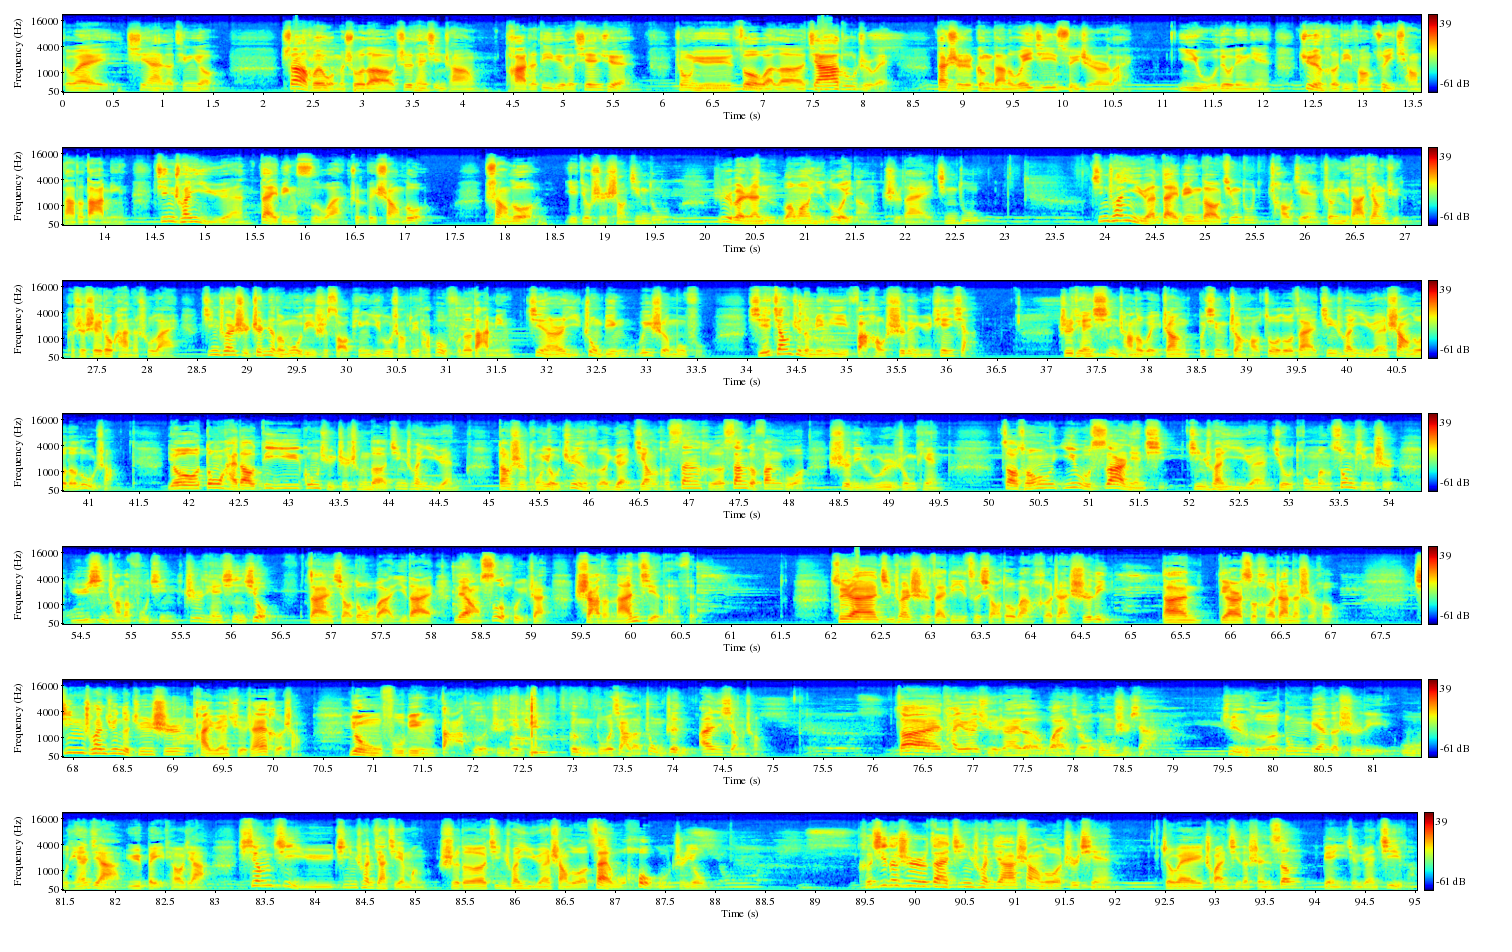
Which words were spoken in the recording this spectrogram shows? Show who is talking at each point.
Speaker 1: 各位亲爱的听友，上回我们说到织田信长踏着弟弟的鲜血，终于坐稳了家督之位，但是更大的危机随之而来。一五六零年，骏河地方最强大的大名金川义元带兵四万，准备上洛。上洛也就是上京都，日本人往往以洛阳指代京都。金川义元带兵到京都朝见征夷大将军，可是谁都看得出来，金川氏真正的目的是扫平一路上对他不服的大名，进而以重兵威慑幕府，携将军的名义发号施令于天下。织田信长的违章不幸正好坐落在金川义元上洛的路上。有东海道第一公取之称的金川义元，当时同有骏河、远江和三河三个藩国，势力如日中天。早从一五四二年起。金川义元就同盟松平氏，与信长的父亲织田信秀在小豆坂一带两次会战，杀得难解难分。虽然金川氏在第一次小豆坂合战失利，但第二次合战的时候，金川军的军师太原雪斋和尚用伏兵大破织田军，更夺下了重镇安详城。在太原雪斋的外交攻势下。骏河东边的势力武田家与北条家相继与金川家结盟，使得金川义元上洛再无后顾之忧。可惜的是，在金川家上洛之前，这位传奇的神僧便已经圆寂了。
